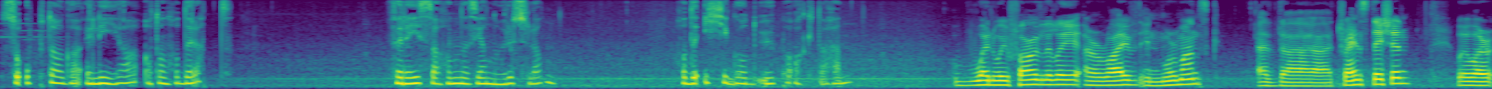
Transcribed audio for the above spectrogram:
så oppdaga Elia at han hadde rett. For reisa hans gjennom Russland hadde ikke gått upåakta hen. When we finally arrived in Murmansk at the train station, we were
